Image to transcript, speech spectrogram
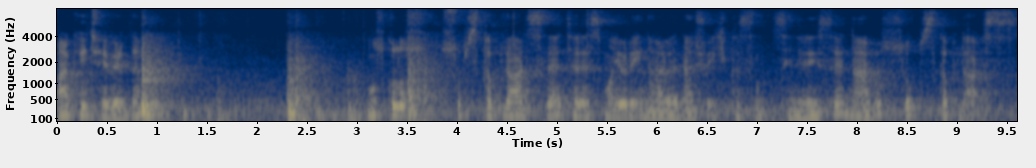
Arkayı çevirdim. Musculus subscapularis ile teres major'u inerve eden şu iki kasın siniri ise nervus subscapularis.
